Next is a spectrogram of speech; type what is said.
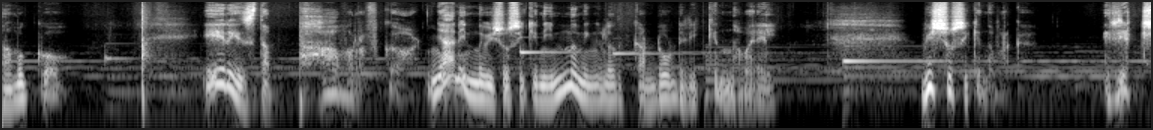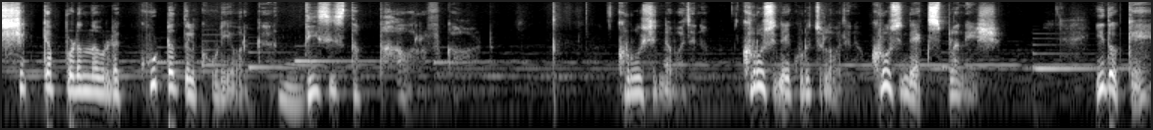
നമുക്കോ? It is the power of God ഞാൻ ഇന്ന് വിശ്വസിക്കുന്നു. ഇന്ന് നിങ്ങളത് കണ്ടുകൊണ്ടിരിക്കുന്നവരിൽ വിശ്വസിക്കുന്നവർക്ക് രക്ഷിക്കപ്പെടുന്നവരുടെ കൂട്ടത്തിൽ കൂടിയവർക്ക് this is the power of God ക്രൂശിന്റെ വചനം ക്രൂശിനെ കുറിച്ചുള്ള വചനം ക്രൂശിന്റെ എക്സ്പ്ലനേഷൻ ഇതൊക്കെ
